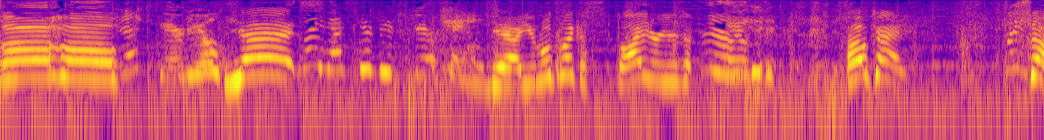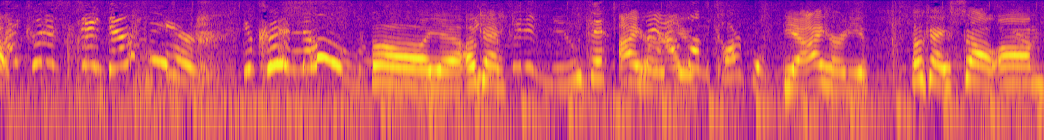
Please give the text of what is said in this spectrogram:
Oh! That scared you? Yes! Wait, that should be scare cam. Yeah, you look like a spider. You're just. Okay. Wait, So- I couldn't stay down there. You couldn't know. Oh yeah. Okay. You couldn't know that. I heard I you. was on the carpet. Yeah, I heard you. Okay, so um,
